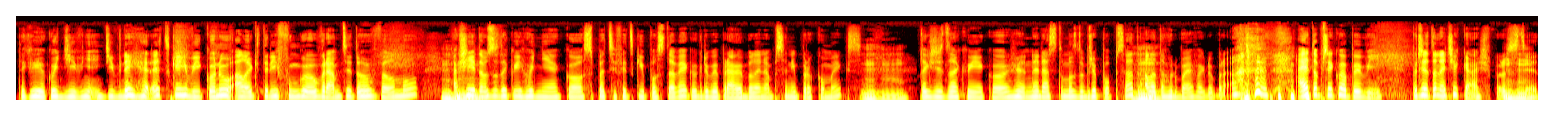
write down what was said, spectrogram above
takový jako divně, divných hereckých výkonů, ale který fungují v rámci toho filmu. A všichni tam jsou takový hodně jako specifický postavy, jako kdyby právě byly napsaný pro komiks. Mhm. Takže to takový jako, že nedá se to moc dobře popsat, Hmm. ale ta hudba je fakt dobrá. a je to překvapivý, protože to nečekáš prostě. Mhm.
